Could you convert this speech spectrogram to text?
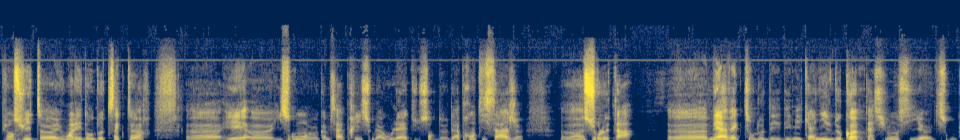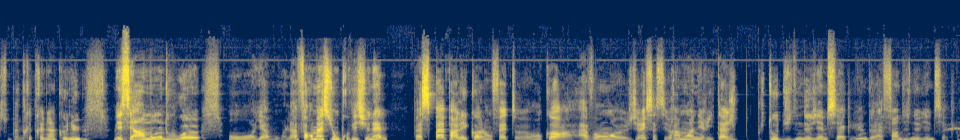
puis ensuite euh, ils vont aller dans d'autres secteurs euh, et euh, ils sont comme ça pris sous la houlette, une sorte d'apprentissage sur le tas. mais avec sans doute des, des mécanismes de cooptation aussi qui ne sont, qui sont pas très très bien connus. Mais c'est un monde où on- il y a, la formation professionnelle passe pas par l'école en fait. euh, encore avant, euh, je dirais ça c'est vraiment un héritage plutôt du 19e siècle et même de la fin du 19e siècle.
